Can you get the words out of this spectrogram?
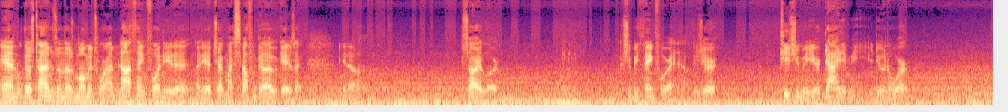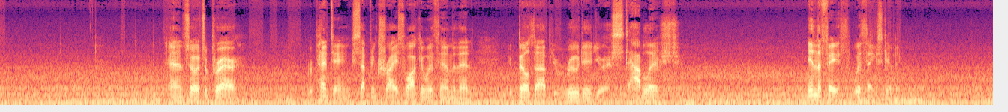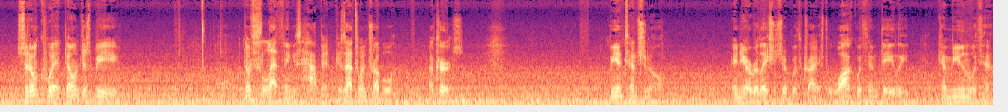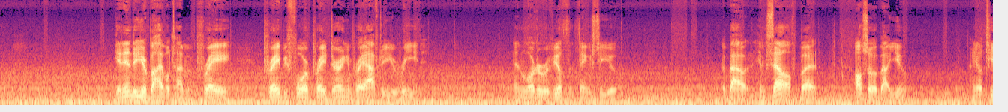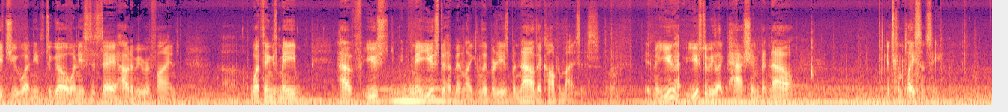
And those times and those moments where I'm not thankful, I need to I need to check myself and be like, okay, is like, you know, sorry, Lord I should be thankful right now because you're teaching me, you're guiding me, you're doing the work. And so it's a prayer, repenting, accepting Christ, walking with Him, and then you're built up, you're rooted, you're established in the faith with thanksgiving. So don't quit. Don't just be, uh, don't just let things happen because that's when trouble occurs. Be intentional in your relationship with Christ. Walk with Him daily, commune with Him. Get into your Bible time and pray. Pray before, pray during, and pray after you read. And the Lord will reveal things to you about Himself, but also about you. And He'll teach you what needs to go, what needs to stay, how to be refined uh, what things may have used may used to have been like liberties, but now they're compromises. It may you used to be like passion, but now it's complacency.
